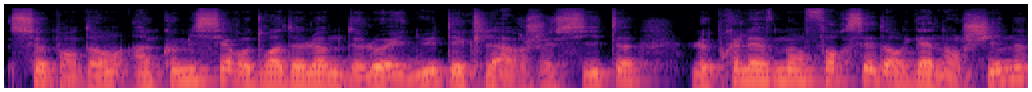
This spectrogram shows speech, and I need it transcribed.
Cependant, un commissaire aux droits de l'homme de l'ONU déclare, je cite, Le prélèvement forcé d'organes en Chine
